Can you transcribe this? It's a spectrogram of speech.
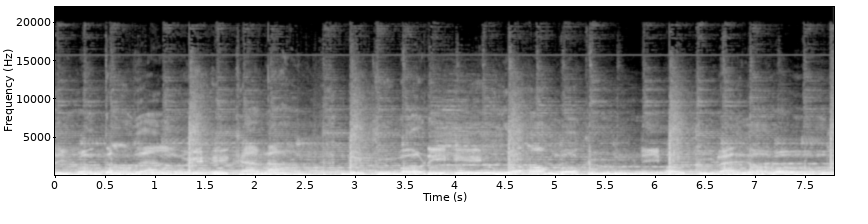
りをどれいいから。ぬくもりを僕に送れよ。う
